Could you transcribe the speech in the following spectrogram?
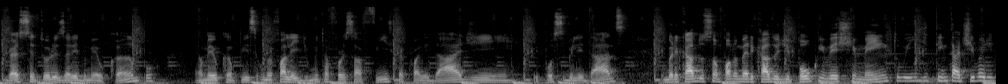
diversos setores ali do meio campo. É um meio campista, como eu falei, de muita força física, qualidade e possibilidades. O mercado do São Paulo é um mercado de pouco investimento e de tentativa de,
